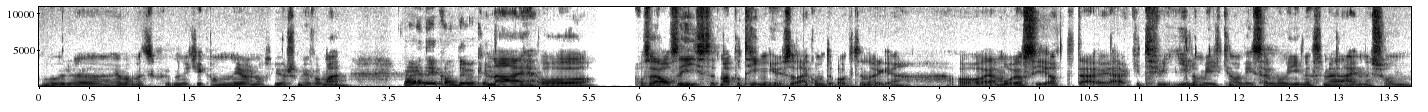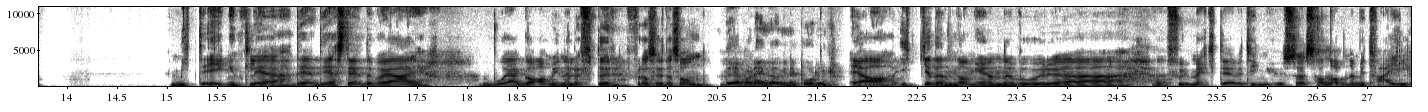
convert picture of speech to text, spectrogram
hvor uh, Human-Etisk Forbund ikke kan gjøre, noe, gjøre, så mye for meg. Nei, det kan de jo ikke. Nei, og, og så har jeg også giftet meg på tinghuset da jeg kom tilbake til Norge. Og jeg må jo si at er, jeg er jo ikke i tvil om hvilken av de seremoniene som jeg regner som mitt egentlige Det, det stedet hvor jeg, hvor jeg ga mine løfter, for å si det sånn. Det var den gangen i Polen? Ja, ikke den gangen hvor uh, fullmektige ved tinghuset sa navnet mitt feil.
